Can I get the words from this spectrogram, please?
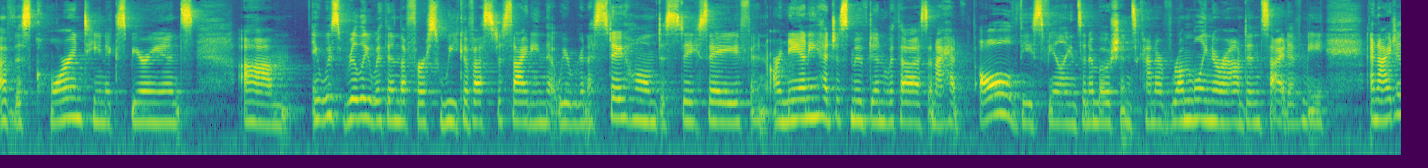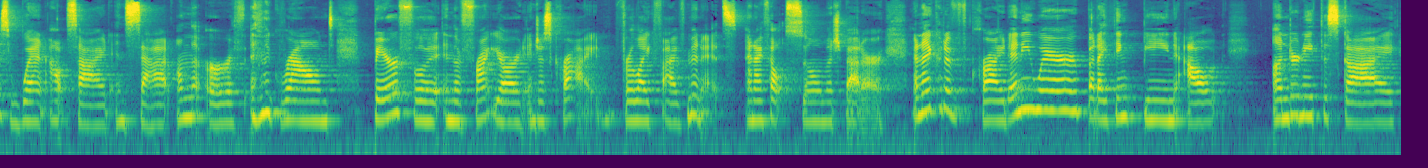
of this quarantine experience, um, it was really within the first week of us deciding that we were going to stay home to stay safe. And our nanny had just moved in with us, and I had all of these feelings and emotions kind of rumbling around inside of me. And I just went outside and sat on the earth in the ground, barefoot in the front yard, and just cried for like five minutes. And I felt so much better. And I could have cried anywhere, but I think being out underneath the sky,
